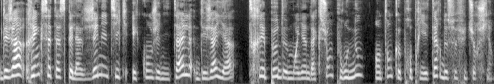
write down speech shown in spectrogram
Déjà, rien que cet aspect-là, génétique et congénital, déjà il y a très peu de moyens d'action pour nous en tant que propriétaires de ce futur chien.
